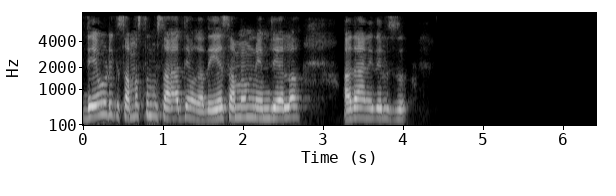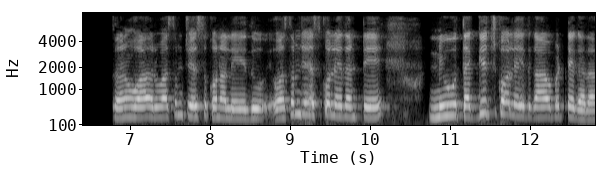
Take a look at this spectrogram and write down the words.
దేవుడికి సమస్తం సాధ్యం కదా. ఏ సమయంలో ఏం చేయాలో అదా అని తెలుసు. వారు వశం చేసుకోనలేదు. వశం చేసుకోలేదంటే నువ్వు తగ్గించుకోలేదు కాబట్టే కదా.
